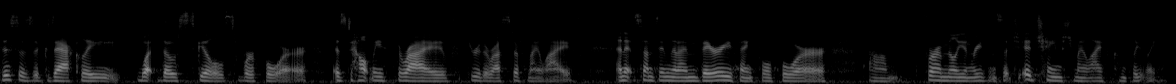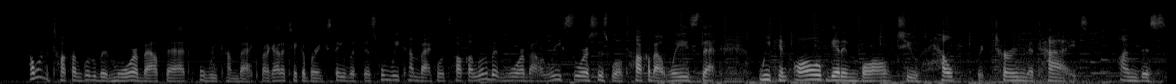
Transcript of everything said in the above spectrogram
this is exactly what those skills were for, is to help me thrive through the rest of my life and it's something that I'm very thankful for um, for a million reasons. It, it changed my life completely. I want to talk a little bit more about that when we come back, but I got to take a break. Stay with this. When we come back, we'll talk a little bit more about resources. We'll talk about ways that we can all get involved to help return the tides on this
